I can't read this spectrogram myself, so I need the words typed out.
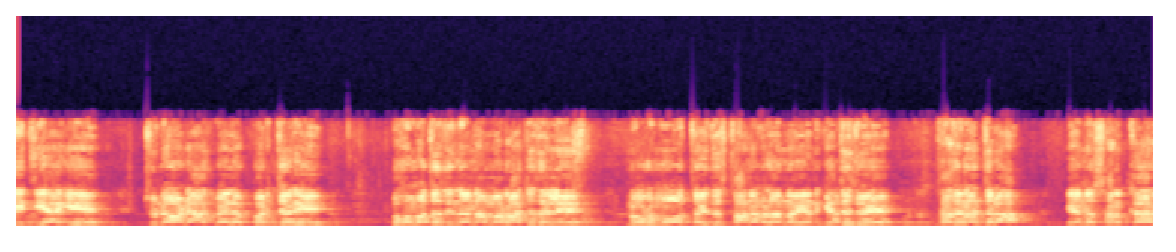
ರೀತಿಯಾಗಿ ಚುನಾವಣೆ ಆದಮೇಲೆ ಭರ್ಜರಿ ಬಹುಮತದಿಂದ ನಮ್ಮ ರಾಜ್ಯದಲ್ಲಿ ನೂರ ಮೂವತ್ತೈದು ಸ್ಥಾನಗಳನ್ನು ಏನು ಗೆದ್ದಿದ್ವಿ. ತದನಂತರ ಏನು ಸರ್ಕಾರ,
